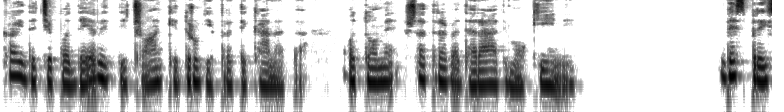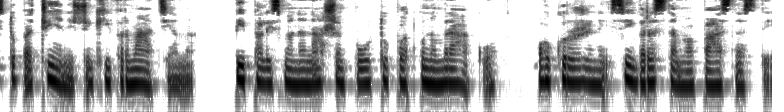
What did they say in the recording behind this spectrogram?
kao i da će podeliti članke drugih pratikanata o tome šta treba da radimo u Kini. Bez pristupa činjeničnih informacijama, pipali smo na našem putu potpuno mraku, okruženi svim vrstama opasnosti.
